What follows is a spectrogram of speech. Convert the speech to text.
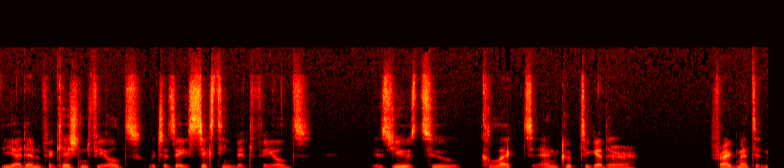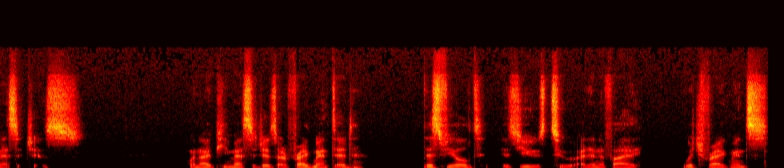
The identification field, which is a 16 bit field, is used to collect and group together fragmented messages. When IP messages are fragmented, this field is used to identify which fragments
